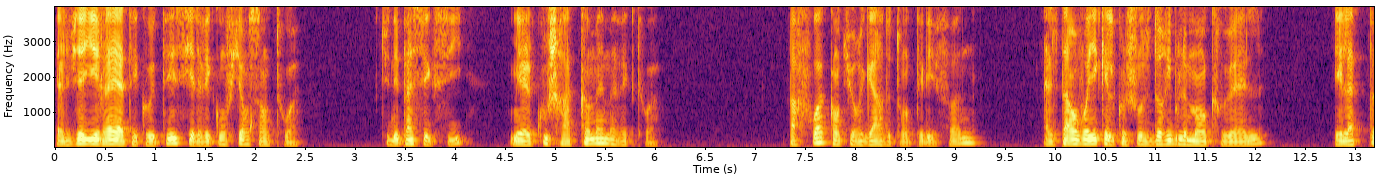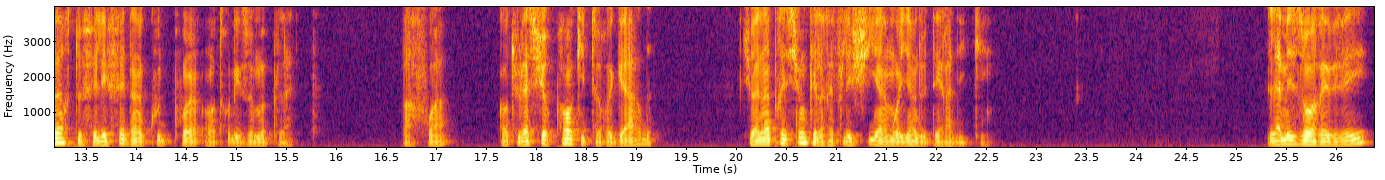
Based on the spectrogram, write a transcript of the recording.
elle vieillirait à tes côtés si elle avait confiance en toi tu n'es pas sexy, mais elle couchera quand même avec toi. Parfois, quand tu regardes ton téléphone, elle t'a envoyé quelque chose d'horriblement cruel, et la peur te fait l'effet d'un coup de poing entre les omoplates. Parfois, quand tu la surprends qui te regarde, tu as l'impression qu'elle réfléchit à un moyen de t'éradiquer. La maison rêvée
